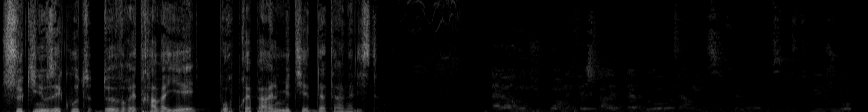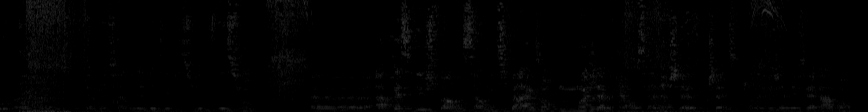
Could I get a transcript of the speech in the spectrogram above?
ceux qui nous écoutent devraient travailler pour préparer le métier de data analyst Alors nous, du coup, en effet, je parlais de tableau. C'est un outil que nous, on utilise tous les jours qui nous permet de faire de la data visualisation. après, c'est un outil, par exemple, moi, j'ai appris à m'en servir chez La Fourchette. J'en avais jamais fait avant.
